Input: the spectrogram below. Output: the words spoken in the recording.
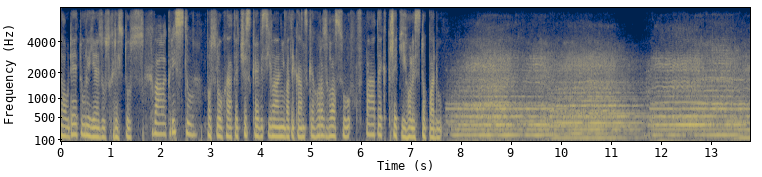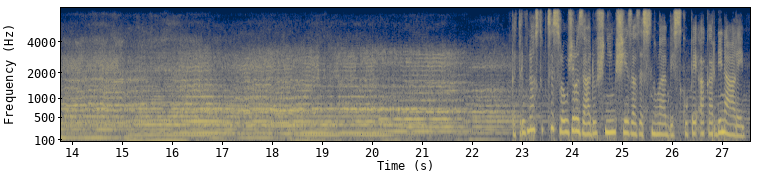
Laudetur Jezus Christus. Chvála Kristu. Posloucháte české vysílání Vatikánského rozhlasu v pátek 3. listopadu. Petrův nástupce sloužil zádušním mši za zesnulé biskupy a kardinály.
